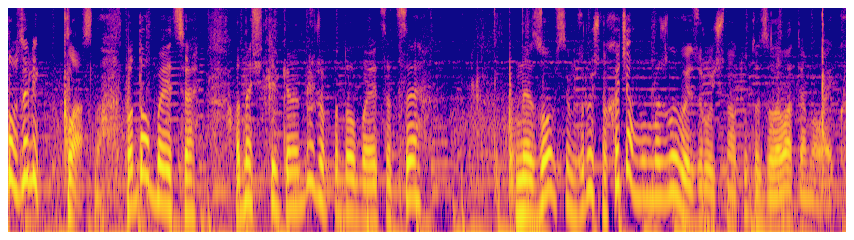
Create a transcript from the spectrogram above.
Ну, взагалі класно, подобається. Одне, що тільки не дуже подобається, це не зовсім зручно, хоча можливо і зручно тут заливати омивайку.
